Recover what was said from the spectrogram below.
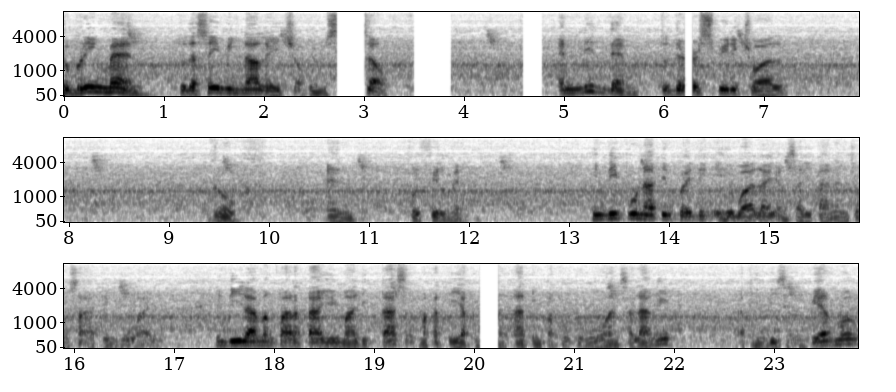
to bring men to the saving knowledge of Himself and lead them to their spiritual growth and fulfillment. Hindi po natin pwedeng ihiwalay ang salita ng Diyos sa ating buhay. Hindi lamang para tayo'y maligtas at makatiyak ng ating patutunguhan sa langit at hindi sa impyerno,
